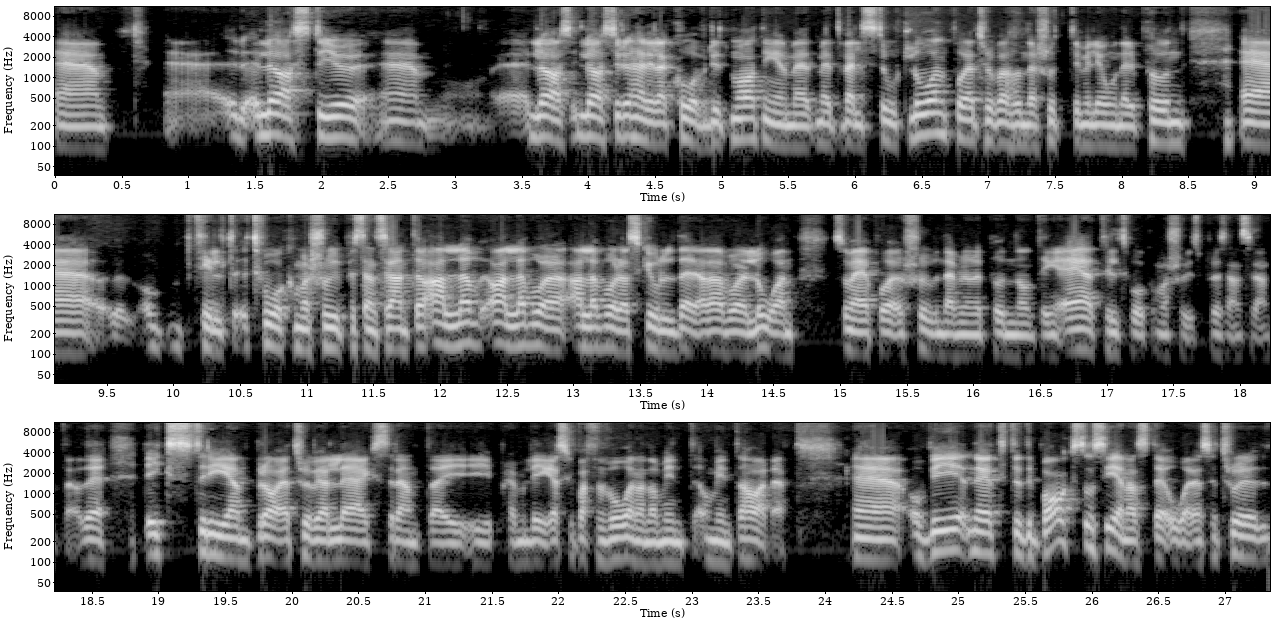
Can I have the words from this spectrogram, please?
Eh, eh, löste ju eh, lös, löste den här lilla covid-utmaningen med, med ett väldigt stort lån på jag tror det var 170 miljoner pund eh, till 2,7 procents ränta. Alla, alla, våra, alla våra skulder, alla våra lån som är på 700 miljoner pund någonting är till 2,7 procents ränta. Det, det är extremt bra. Jag tror vi har lägst ränta i, i Premier League. Jag skulle vara förvånad om vi inte, om vi inte har det. Eh, och vi, när jag tittar tillbaka de senaste åren så jag tror jag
